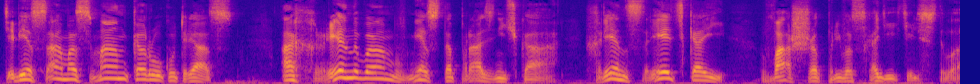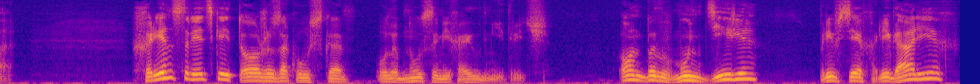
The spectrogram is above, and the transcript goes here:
«Тебе сам османка руку тряс, а хрен вам вместо праздничка, хрен с редькой, ваше превосходительство!» «Хрен с редькой тоже закуска», — улыбнулся Михаил Дмитриевич. Он был в мундире, при всех регалиях,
